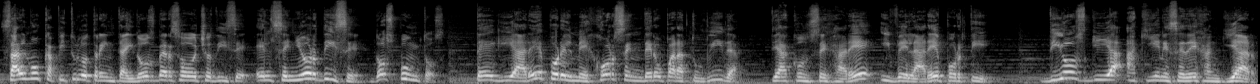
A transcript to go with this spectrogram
Salmo capítulo 32, verso 8 dice, El Señor dice, dos puntos, te guiaré por el mejor sendero para tu vida, te aconsejaré y velaré por ti. Dios guía a quienes se dejan guiar.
